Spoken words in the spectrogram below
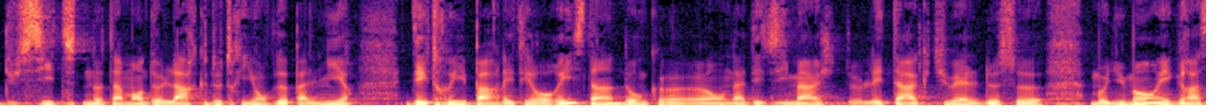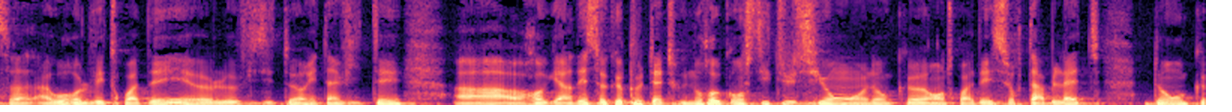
du site, notamment de l'arc de triomphe de Palmyre, détruit par les terroristes. Hein. donc, euh, on a des images de l'état actuel de ce monument. Et grâce au relevé 3D, euh, le visiteur est invité à regarder ce que peut être une reconstitution donc, euh, en 3D sur tablette, donc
